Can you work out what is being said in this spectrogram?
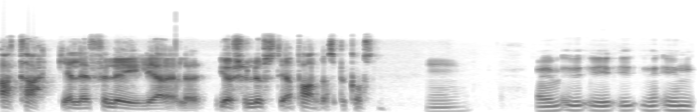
attack eller förlöjligar eller gör sig lustiga på andras bekostnad. Mm. I, i, i,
